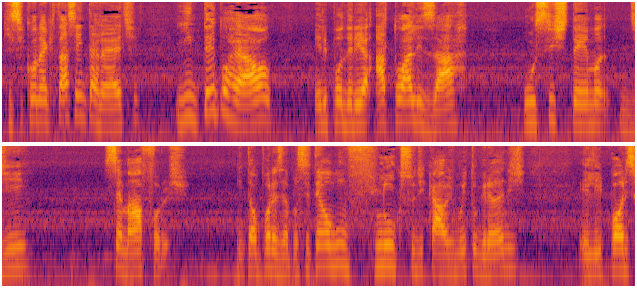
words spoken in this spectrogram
que se conectasse à internet e em tempo real ele poderia atualizar o sistema de semáforos. Então, por exemplo, se tem algum fluxo de carros muito grandes, ele pode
